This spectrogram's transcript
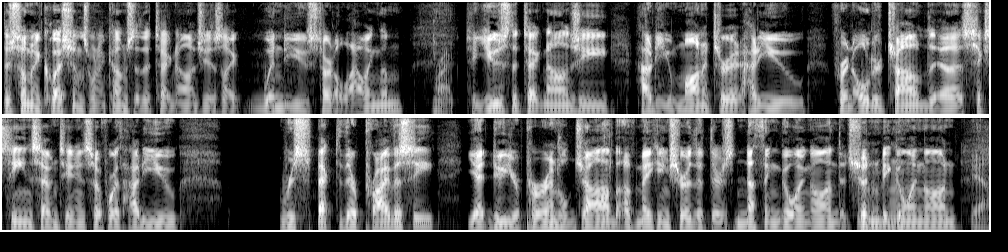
There's so many questions when it comes to the technology. Is like, when do you start allowing them Right. to use the technology? How do you monitor it? How do you, for an older child, uh, 16, 17, and so forth, how do you respect their privacy, yet do your parental job of making sure that there's nothing going on that shouldn't be going on? Yeah.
